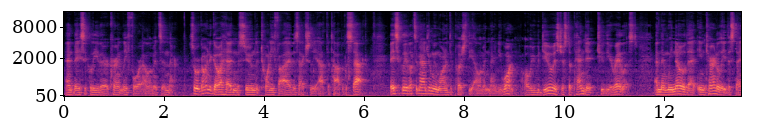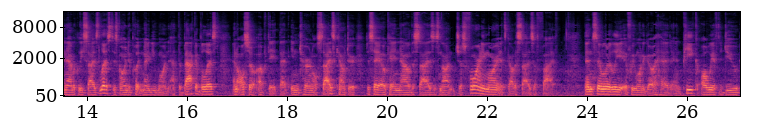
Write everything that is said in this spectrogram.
and basically there are currently four elements in there. So we're going to go ahead and assume that 25 is actually at the top of the stack. Basically, let's imagine we wanted to push the element 91. All we would do is just append it to the array list. And then we know that internally this dynamically sized list is going to put 91 at the back of the list and also update that internal size counter to say, okay, now the size is not just 4 anymore, it's got a size of 5. Then similarly, if we want to go ahead and peek, all we have to do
